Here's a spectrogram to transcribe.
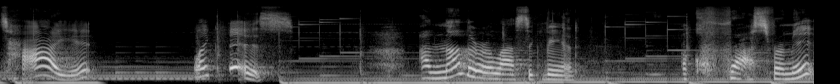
tie it like this. Another elastic band across from it.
